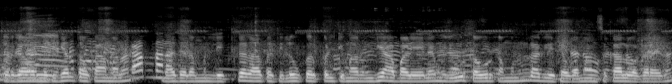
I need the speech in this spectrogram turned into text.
तर गावामध्ये गेलतो हो कामाला दादाला म्हणले कर आता ती लवकर पलटी मारून घे आबाळ यायला म्हणजे उरका उरका म्हणून लागले तेव्हा माणसं कालवा करायला.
